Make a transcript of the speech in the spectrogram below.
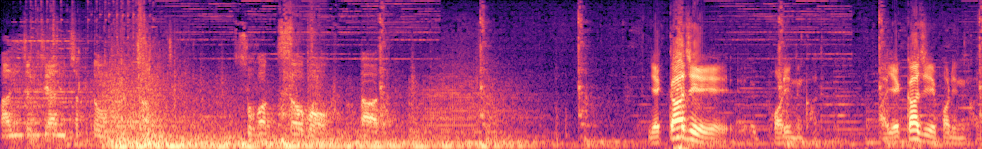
안정제한 작동 전 수박 서버 따 얘까지 버리는 카드. 아, 얘까지 버리는 카드.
